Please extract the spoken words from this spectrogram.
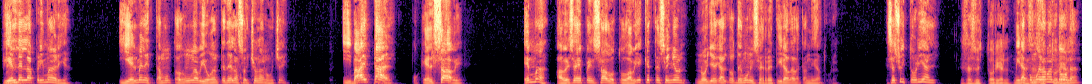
pierde la primaria y él me le está montado en un avión antes de las 8 de la noche. Y va a estar, porque él sabe, es más, a veces he pensado, todavía es que este señor no llega al 2 de junio y se retira de la candidatura. Ese es su historial. Ese es su historial. Mira Ese cómo él historial. abandona.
